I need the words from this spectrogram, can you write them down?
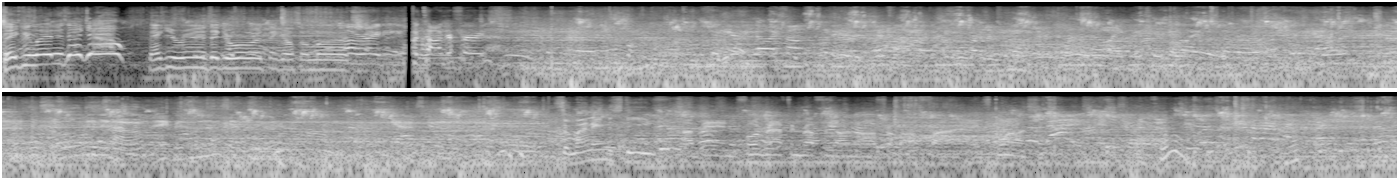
Thank you, ladies. Thank you. Thank you, Rena. Thank you, Aurora. Thank you all so much. Alrighty. Photographers. Here we go. I found some pictures. I found some like make sure you like the road. So my name is Steve. I've been photographing roughly on and off for about five, going on six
